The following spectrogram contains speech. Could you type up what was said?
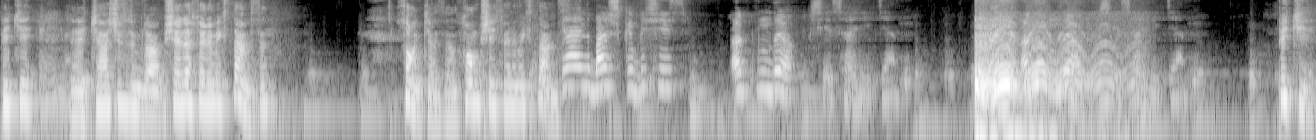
Peki e, Kaşif Zümra bir şeyler söylemek ister misin? Son kez yani son bir şey söylemek ister misin? Yani başka bir şey aklımda yok bir şey söyleyeceğim. Aklımda yok bir şey söyleyeceğim. Peki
